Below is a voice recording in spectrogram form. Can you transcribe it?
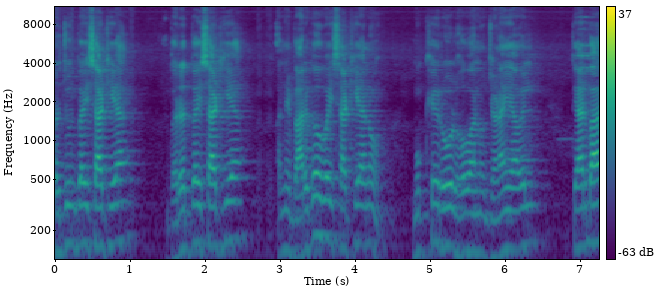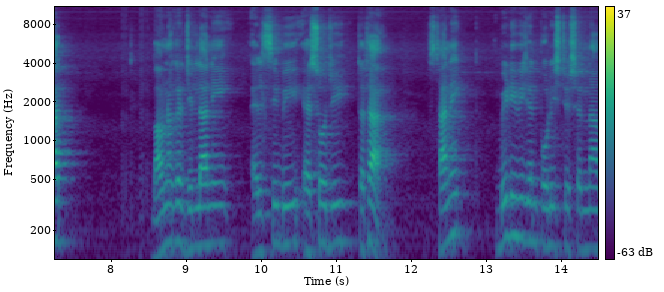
અર્જુનભાઈ સાઠિયા, ભરતભાઈ સાઠિયા અને ભાર્ગવભાઈ સાઠિયાનો મુખ્ય રોલ હોવાનું જણાઈ આવેલ. ત્યારબાદ ભાવનગર જિલ્લાની એલસીબી એસઓજી તથા સ્થાનિક બી ડિવિઝન પોલીસ સ્ટેશનના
